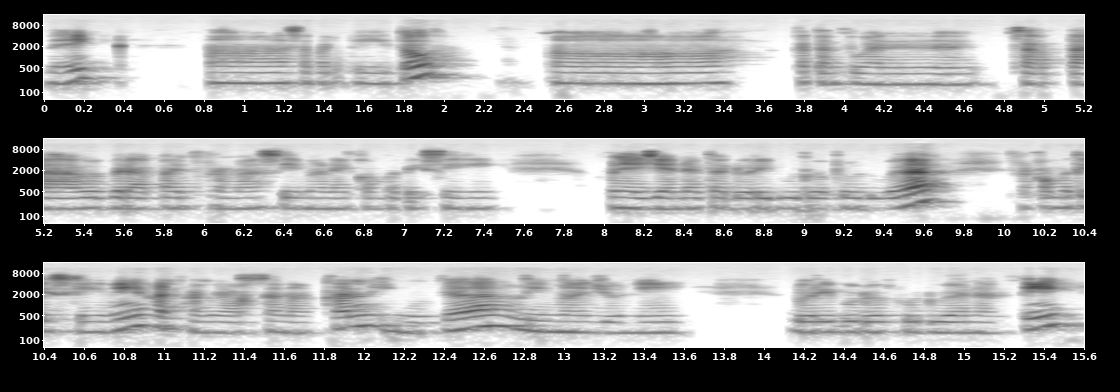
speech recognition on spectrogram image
Baik, uh, seperti itu uh, ketentuan serta beberapa informasi mengenai kompetisi penyajian data 2022. Nah, kompetisi ini akan kami laksanakan hingga 5 Juni 2022 nanti.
